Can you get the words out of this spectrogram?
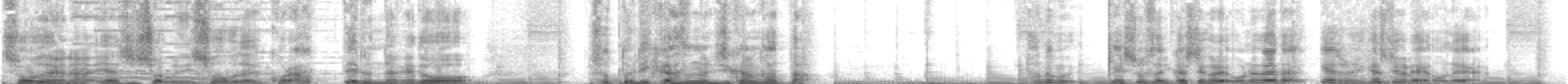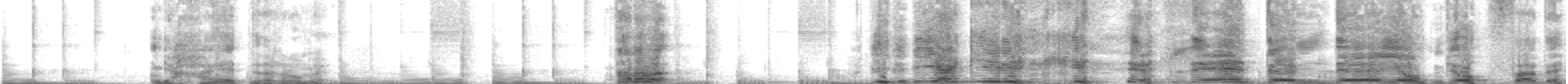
勝負だよな。いや、勝負、勝負だ。これ合ってるんだけど、ちょっと理解するのに時間かかった。頼む、決勝戦行かしてくれ。お願いだ。決勝行かしてくれ。お願い。いや、早いってだから、おめえ。頼むいいや、ギリギリ !0.04 秒差で。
